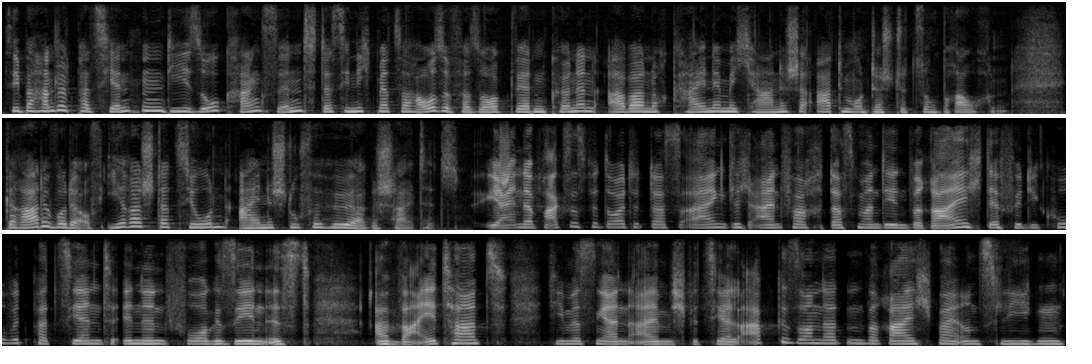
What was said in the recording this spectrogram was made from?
Sie behandelt Patienten, die so krank sind, dass sie nicht mehr zu Hause versorgt werden können, aber noch keine mechanische Atemunterstützung brauchen. Gerade wurde auf ihrer Station eine Stufe höher geschaltet. Ja, in der Praxis bedeutet das eigentlich einfach, dass man den Bereich, der für die Covid-PatientInnen vorgesehen ist, erweitert. Die müssen ja in einem speziell abgesonderten Bereich bei uns liegen.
